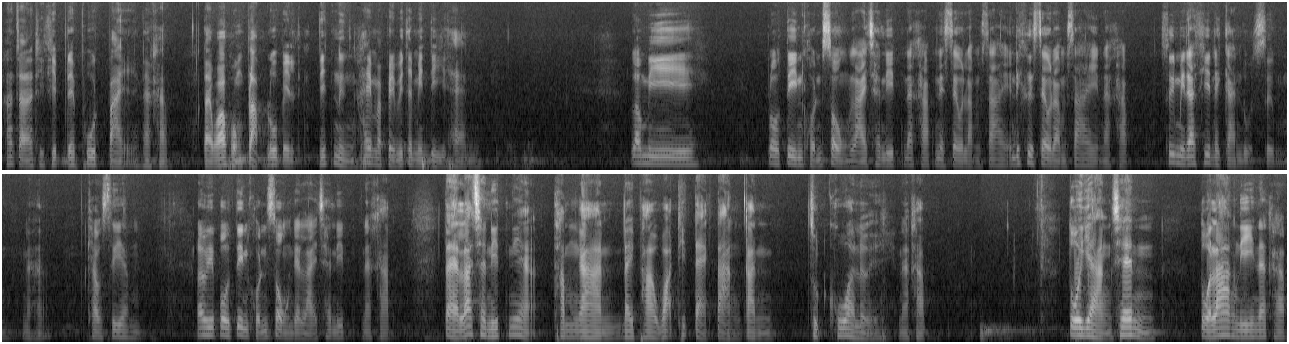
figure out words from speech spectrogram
ท่านอาจารย์นาทีทิพย์ได้พูดไปนะครับ แต่ว่าผมปรับรูปไปนิดหนึ่งให้มันเป็นวิตามินดีแทน เรามีโปรตีนขนส่งหลายชนิดนะครับในเซลล์ลำไส้ อันนี้คือเซลล์ลำไส้นะครับ ซึ่งมีหน้าที่ในการดูดซึมนะฮะแคลเซียม เรามีโปรตีนขนส่งเนี่ยหลายชนิดนะครับ แต่ละชนิดเนี่ยทำงานในภาวะที่แตกต่างกัน สุดขั้วเลยนะครับ ตัวอย่างเช่นตัวล่างนี้นะครับ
